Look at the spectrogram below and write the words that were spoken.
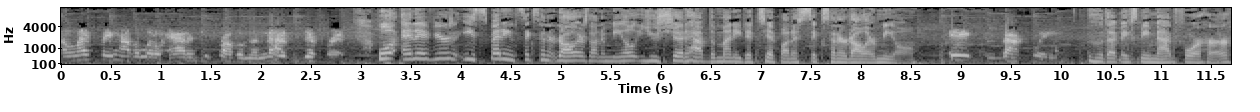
unless they have a little attitude problem, then that's different. Well, and if you're spending $600 on a meal, you should have the money to tip on a $600 meal. Exactly. Ooh, that makes me mad for her.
